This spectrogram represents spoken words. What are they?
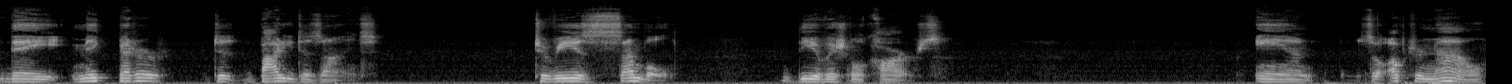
They make better de- body designs to reassemble the original cars. And so up to now,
